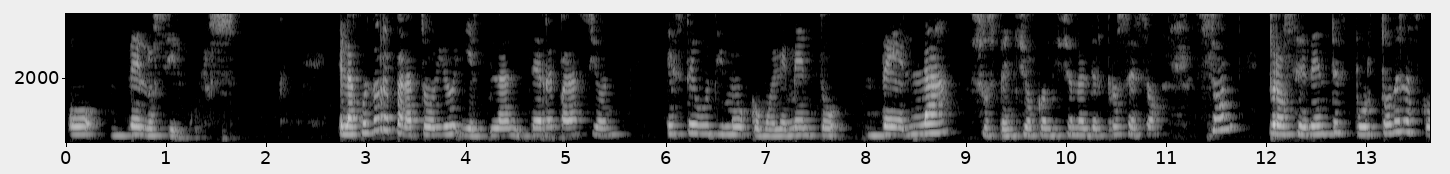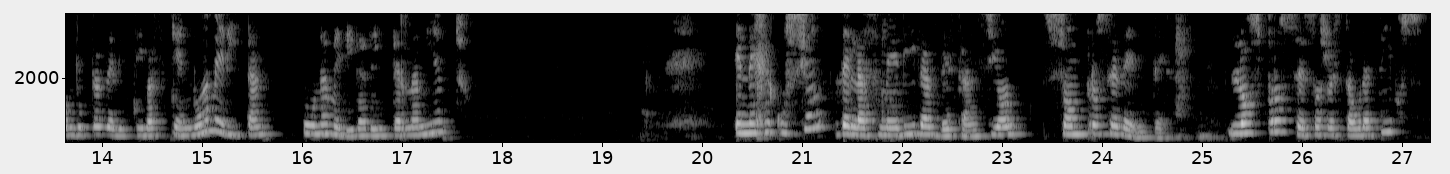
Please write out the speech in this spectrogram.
o de los círculos. El acuerdo reparatorio y el plan de reparación, este último como elemento de la suspensión condicional del proceso, son procedentes por todas las conductas delictivas que no ameritan una medida de internamiento. En ejecución de las medidas de sanción son procedentes los procesos restaurativos,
